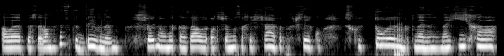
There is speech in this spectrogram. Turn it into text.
але просто вам здається це дивним. Щойно вони казали, от чому захищаємо вчительку фізкультури, бо ти на неї наїхала.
